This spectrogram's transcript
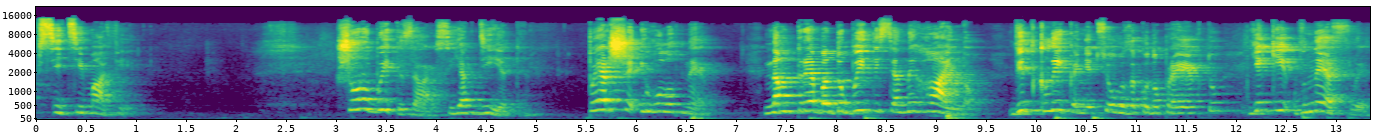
всі ці мафії. Що робити зараз і як діяти? Перше і головне, нам треба добитися негайно відкликання цього законопроекту, який внесли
